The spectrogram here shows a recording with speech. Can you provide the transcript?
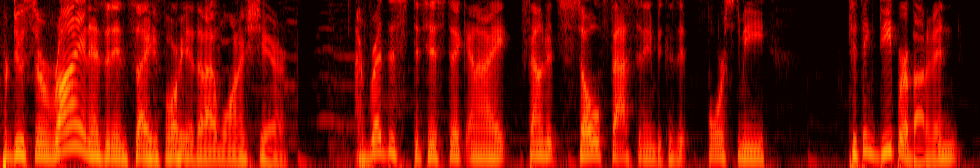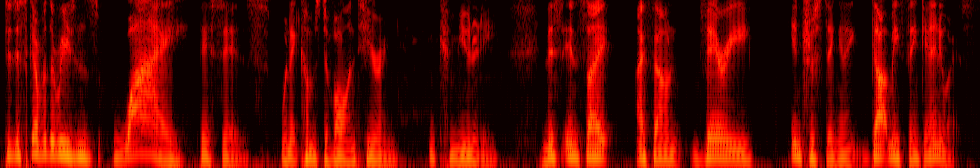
Producer Ryan has an insight for you that I want to share. I read this statistic and I found it so fascinating because it forced me to think deeper about it and to discover the reasons why this is when it comes to volunteering and community. And this insight I found very interesting and it got me thinking. Anyways,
